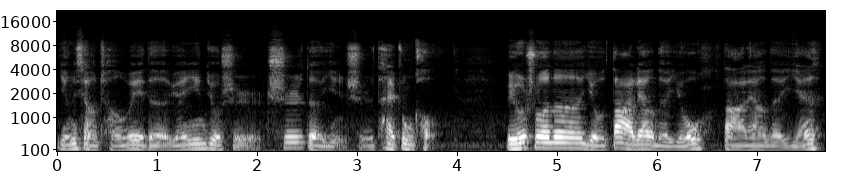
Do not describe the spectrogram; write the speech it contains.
影响肠胃的原因就是吃的饮食太重口，比如说呢，有大量的油、大量的盐、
